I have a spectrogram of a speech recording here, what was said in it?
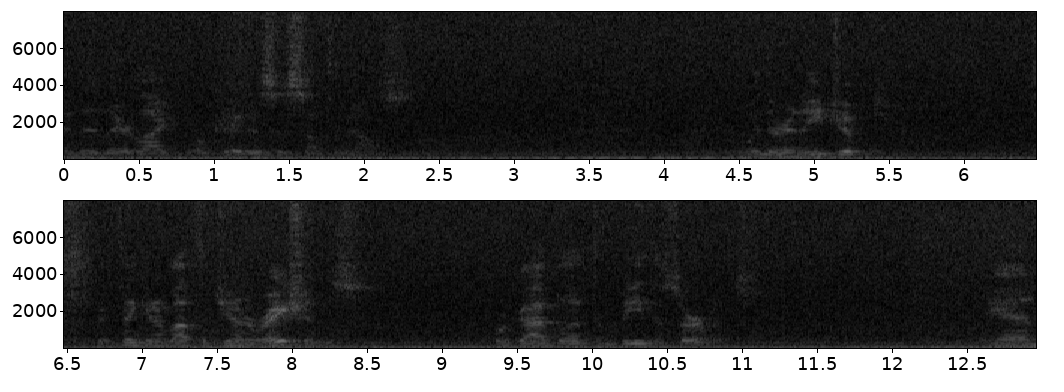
And then they're like, okay, this is something else. When they're in Egypt, they're thinking about the generations where God let them be the servants. And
